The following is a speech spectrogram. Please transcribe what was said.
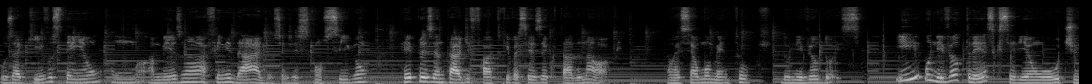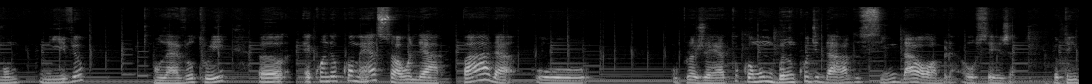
os arquivos tenham um, a mesma afinidade, ou seja, eles consigam representar de fato o que vai ser executado na obra. Então, esse é o momento do nível 2. E o nível 3, que seria o último nível, o level 3, uh, é quando eu começo a olhar para o, o projeto como um banco de dados, sim, da obra. Ou seja, eu tenho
